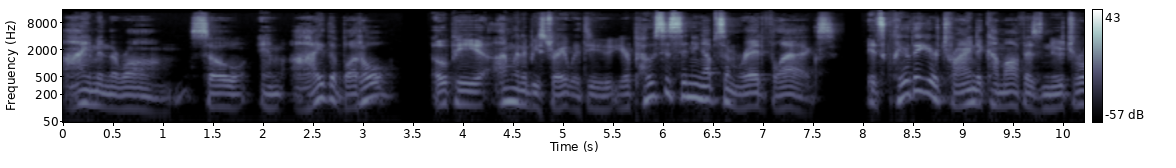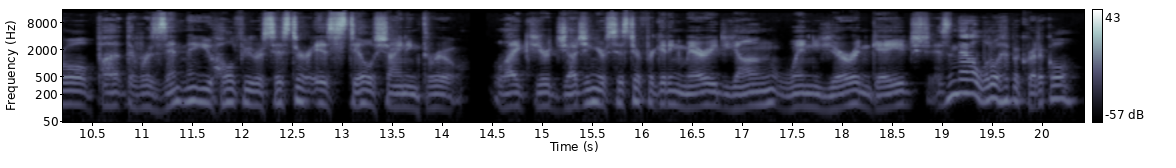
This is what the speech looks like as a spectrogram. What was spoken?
I'm in the wrong. So, am I the butthole? OP, I'm going to be straight with you. Your post is sending up some red flags. It's clear that you're trying to come off as neutral, but the resentment you hold for your sister is still shining through. Like you're judging your sister for getting married young when you're engaged. Isn't that a little hypocritical?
